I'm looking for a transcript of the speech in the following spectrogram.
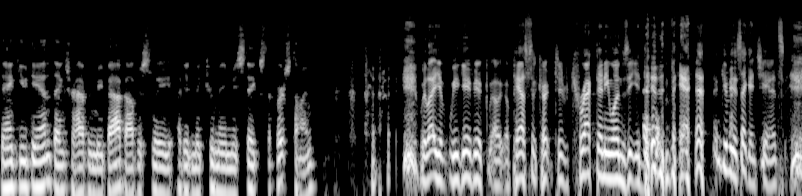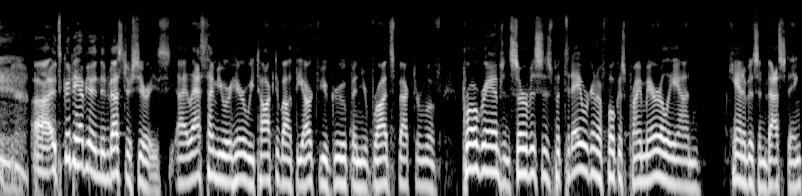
Thank you, Dan. Thanks for having me back. Obviously, I didn't make too many mistakes the first time. we let you. We gave you a, a pass to, to, correct any ones that you did. And give you a second chance. Uh, it's good to have you in the investor series. Uh, last time you were here, we talked about the ArcView Group and your broad spectrum of programs and services. But today, we're going to focus primarily on cannabis investing.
